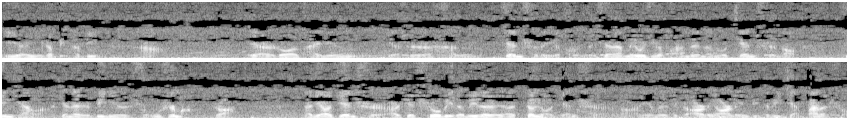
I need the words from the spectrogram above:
一人一个比特币啊。耳朵财经也是很坚持的一个团队，现在没有几个团队能够坚持到今天了。现在是毕竟是熊市嘛，是吧？大家要坚持，而且持有比特币的人更要坚持啊！因为这个二零二零比特币减半的时候，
